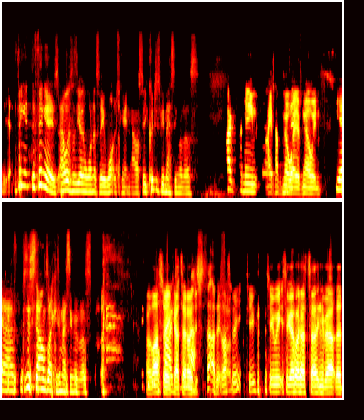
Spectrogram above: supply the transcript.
The thing, the thing is, Ellis is the only one that's really watching it now, so he could just be messing with us. I, I mean, I have no way of knowing. Yeah, because it sounds like he's messing with us. Well, last week I told you, Yes, that'd was it last week, two two weeks ago, when I was telling you about the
